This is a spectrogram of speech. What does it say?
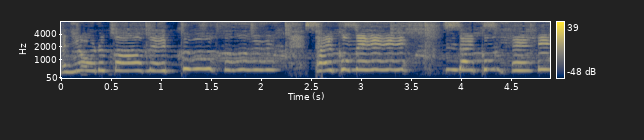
한 여름 밤의 꿀 달콤해 달콤해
